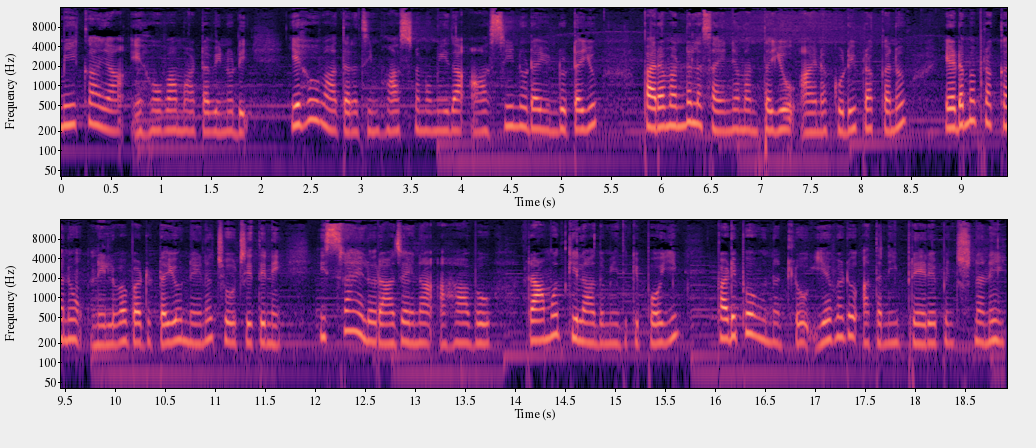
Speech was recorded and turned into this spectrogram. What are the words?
మీకాయ యహోవా మాట వినుడి. యహోవా తన సింహాసనము మీద ఆసీనుడయుండుటయు పరమండల సైన్యమంతయు ఆయన కుడి ప్రక్కను ఎడమ ప్రక్కను నిల్వబడుటయు నేను చూచి తిని ఇస్రాయేలు రాజైన అహాబు రామోద్గిలాదు మీదికి పోయి పడిపోవున్నట్లు ఎవడు అతని ప్రేరేపించినని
